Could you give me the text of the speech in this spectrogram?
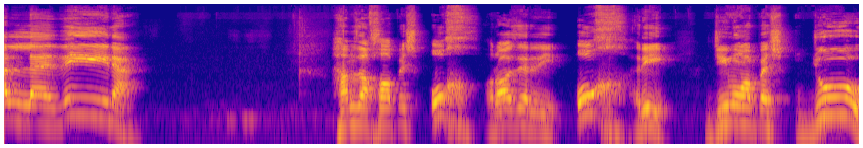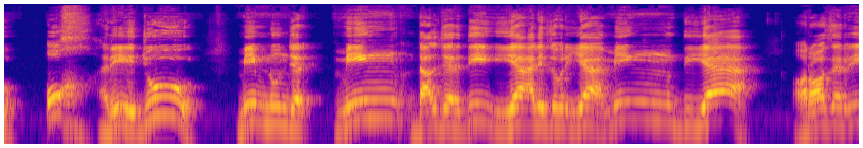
আল্লাযীনা। হামজা খ পেশ উখ রজের রি, উখ রি। জিম পেশ জু, উখ রি জু। মিম নুন জের মিং, দাল জের দি, ইয়া, আলিফ জবর ইয়া, মিং দিয়া রজের রি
